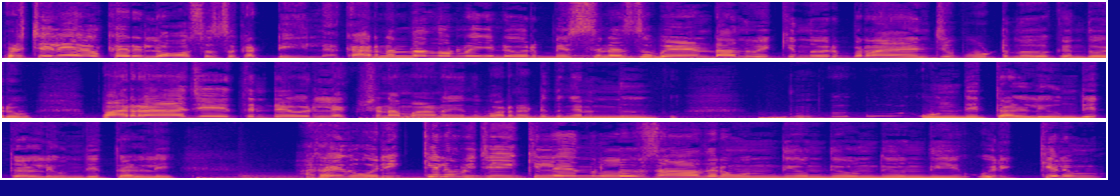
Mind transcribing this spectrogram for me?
പക്ഷെ ചില ആൾക്കാർ ലോസസ് കട്ട് ചെയ്യില്ല. കാരണം എന്താന്ന് പറഞ്ഞു കഴിഞ്ഞാൽ ഒരു ബിസിനസ് വേണ്ടാന്ന് വെക്കുന്ന ഒരു ബ്രാഞ്ച് പൂട്ടുന്നതൊക്കെ എന്തോ ഒരു പരാജയത്തിന്റെ ഒരു ലക്ഷണമാണ് എന്ന് പറഞ്ഞിട്ട് ഇതിങ്ങനെ ഉന്തിത്തള്ളി ഉന്തിത്തള്ളി ഉന്തിത്തള്ളി. അതായത് ഒരിക്കലും വിജയിക്കില്ല എന്നുള്ള സാധനം ഉന്തി ഉന്തി ഉന്തി ഉന്തി ഒരിക്കലും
